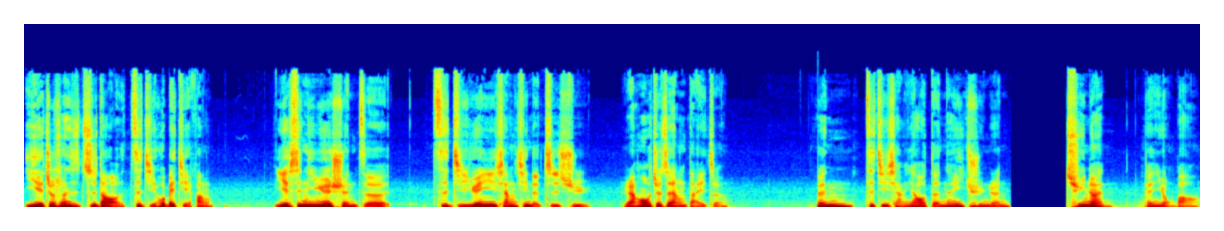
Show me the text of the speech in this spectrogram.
也就算是知道自己会被解放，也是宁愿选择自己愿意相信的秩序，然后就这样待着，跟自己想要的那一群人取暖跟拥抱。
